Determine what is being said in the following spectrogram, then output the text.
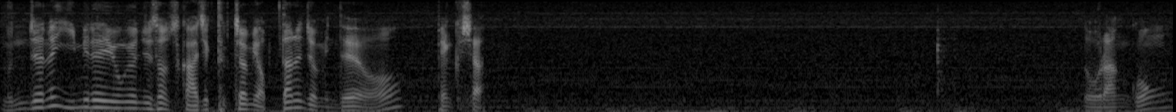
문제는 이미래 용현지 선수가 아직 득점이 없다는 점인데요. 뱅크샷. 노란 공.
